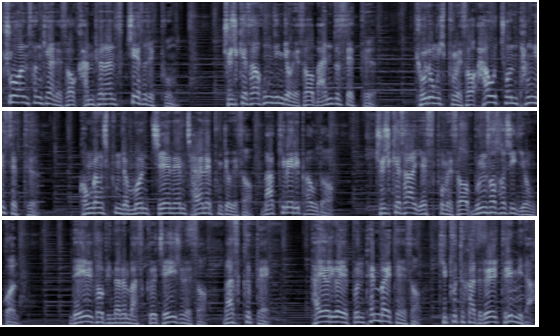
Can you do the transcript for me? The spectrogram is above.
큐원 상쾌한에서 간편한 숙취해소 제품, 주식회사 홍진경에서 만두 세트, 교동식품에서 하우촌 탕류 세트, 건강식품 전문 GNM 자연의 품격에서 마키베리 파우더, 주식회사 예스폼에서 문서 서식 이용권, 내일 더 빛나는 마스크 제이준에서 마스크팩, 다이어리가 예쁜 텐바이텐에서 기프트 카드를 드립니다.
